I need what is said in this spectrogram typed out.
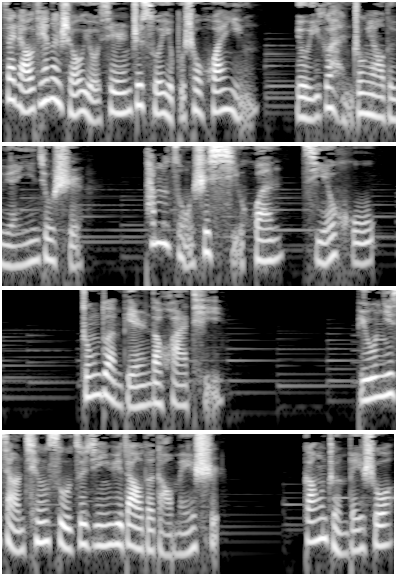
在聊天的时候，有些人之所以不受欢迎，有一个很重要的原因就是，他们总是喜欢截胡，中断别人的话题。比如你想倾诉最近遇到的倒霉事，刚准备说，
